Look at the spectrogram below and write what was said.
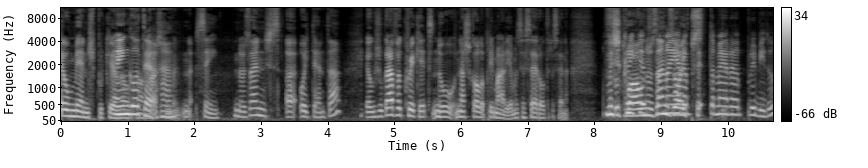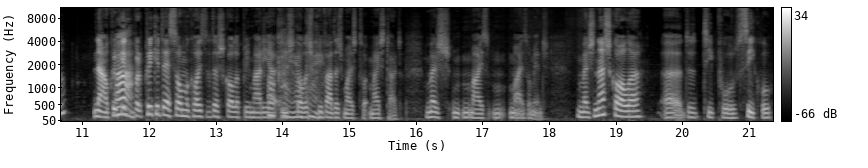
é o menos, porque. Em não- não Inglaterra. Sim. Nos anos uh, 80, eu jogava cricket no, na escola primária, mas essa era outra cena. Mas Futebol cricket nos também, anos era, 80. também era proibido? Não, cricket, Ah. cricket é só uma coisa da escola primária Ok, e escolas ok. privadas mais, mais tarde, mas mais, mais ou menos. Mas na escola ah, de tipo ciclo,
